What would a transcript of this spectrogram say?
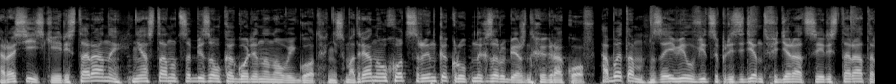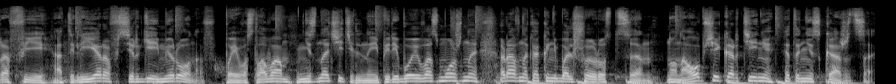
Российские рестораны не останутся без алкоголя на Новый год, несмотря на уход с рынка крупных зарубежных игроков. Об этом заявил вице-президент Федерации рестораторов и ательеров Сергей Миронов. По его словам, незначительные перебои возможны, равно как и небольшой рост цен. Но на общей картине это не скажется.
